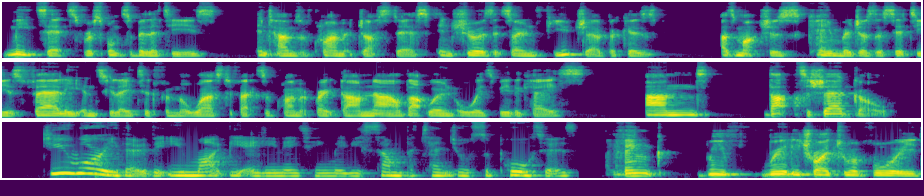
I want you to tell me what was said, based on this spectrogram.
meets its responsibilities in terms of climate justice, ensures its own future because as much as Cambridge as a city is fairly insulated from the worst effects of climate breakdown now, that won't always be the case. And that's a shared goal. Do you worry, though, that you might be alienating maybe some potential supporters? I think we've really tried to avoid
